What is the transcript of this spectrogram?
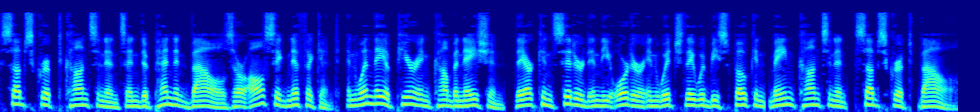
subscript consonants and dependent vowels are all significant, and when they appear in combination, they are considered in the order in which they would be spoken main consonant, subscript, vowel.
